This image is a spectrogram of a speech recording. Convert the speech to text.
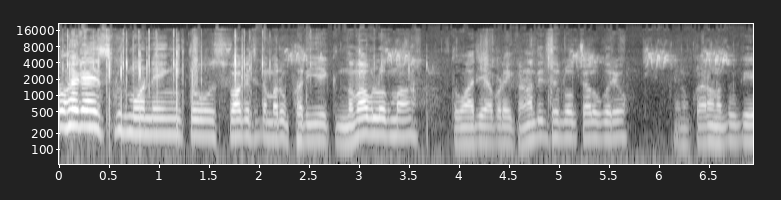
સો હે ગાઈસ ગુડ મોર્નિંગ તો સ્વાગત છે તમારું ફરી એક નવા વ્લોગમાં. તો આજે આપણે ઘણા દિવસે વ્લોગ ચાલુ કર્યો. એનું કારણ હતું કે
